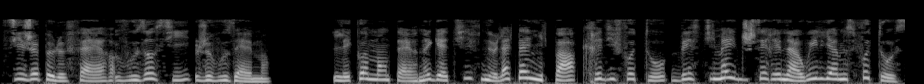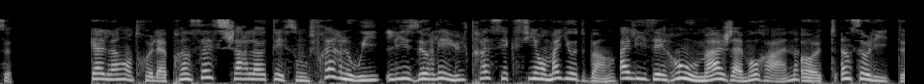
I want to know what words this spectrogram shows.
si je peux le faire, vous aussi, je vous aime. Les commentaires négatifs ne l'atteignent pas, crédit photo, best image Serena Williams photos. Câlin entre la princesse Charlotte et son frère Louis, Liz Hurley ultra sexy en maillot de bain, Alizé rend hommage à Morane, hot, insolite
